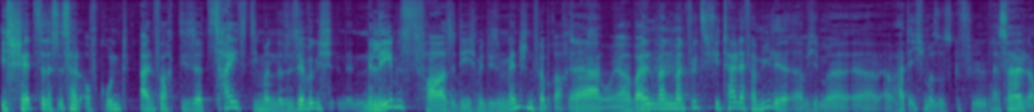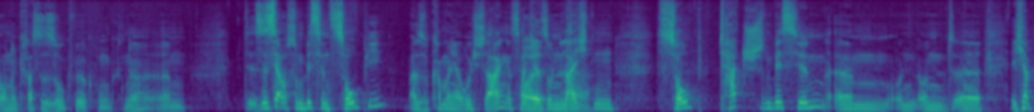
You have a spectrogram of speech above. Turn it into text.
ich schätze, das ist halt aufgrund einfach dieser Zeit, die man, das ist ja wirklich eine Lebensphase, die ich mit diesem Menschen verbracht Ja, habe. So, ja, weil man, man, man fühlt sich wie Teil der Familie, habe ich immer, ja, hatte ich immer so das Gefühl. Das hat halt auch eine krasse Sogwirkung. Ne? Ähm, es ist ja auch so ein bisschen soapy, also kann man ja ruhig sagen. Es hat Voll, ja so einen ja. leichten Soap-Touch ein bisschen. Ähm, und und äh, ich habe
